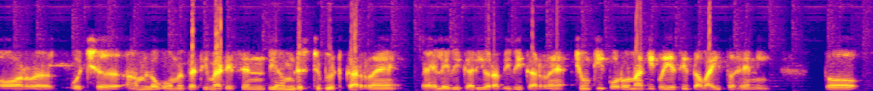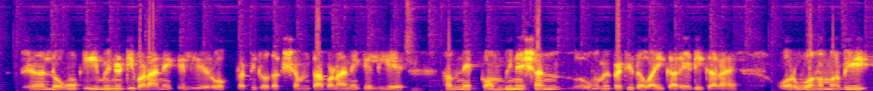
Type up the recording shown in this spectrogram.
और कुछ हम लोग होम्योपैथी मेडिसिन भी हम डिस्ट्रीब्यूट कर रहे हैं पहले भी करी और अभी भी कर रहे हैं। क्योंकि कोरोना की कोई ऐसी दवाई तो है नहीं तो लोगों की इम्यूनिटी बढ़ाने के लिए रोग प्रतिरोधक क्षमता बढ़ाने के लिए हमने कॉम्बिनेशन होम्योपैथी दवाई का रेडी करा है और वो हम अभी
